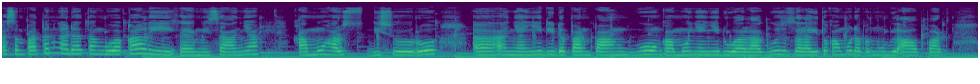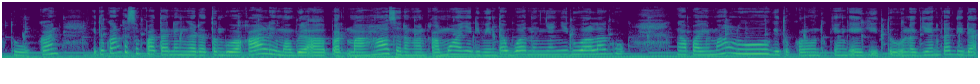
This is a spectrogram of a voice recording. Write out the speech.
kesempatan nggak datang dua kali. Kayak misalnya kamu harus disuruh uh, nyanyi di depan panggung kamu nyanyi dua lagu setelah itu kamu dapat mobil Alphard. Tuh kan itu kan kesempatan yang nggak datang dua kali. Mobil Alphard mahal sedangkan kamu hanya diminta buat buat nyanyi dua lagu. Ngapain malu gitu kalau untuk yang kayak gitu? Lagian kan tidak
